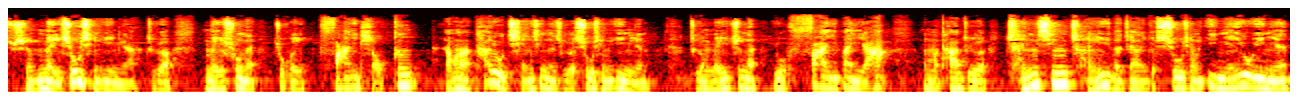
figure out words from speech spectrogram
就是每修行一年，这个梅树呢就会发一条根，然后呢他又潜心的这个修行了一年，这个梅枝呢又发一半芽。那么他这个诚心诚意的这样一个修行一年又一年，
